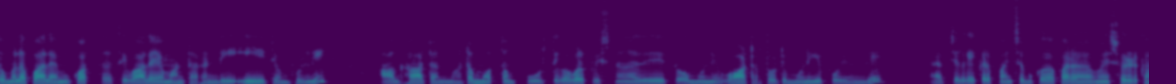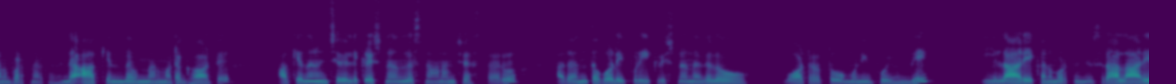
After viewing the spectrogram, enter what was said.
తుమ్మలపాలెం కొత్త శివాలయం అంటారండి ఈ టెంపుల్ని. ఆ ఘాట్ అనమాట మొత్తం పూర్తిగా కూడా కృష్ణానదితో ముని వాటర్ తోటి మునిగిపోయి ఉంది. యాక్చువల్గా ఇక్కడ పంచముఖ పరమేశ్వరుడు కనపడుతున్నారు కదండి. ఆ కింద ఉందన్నమాట ఘాట్. ఆ కింద నుంచి వెళ్ళి కృష్ణానదిలో స్నానం చేస్తారు. అదంతా కూడా ఇప్పుడు ఈ కృష్ణానదిలో వాటర్తో మునిగిపోయి ఉంది. ఈ లారీ కనబడుతుంది చూసారా? ఆ లారీ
